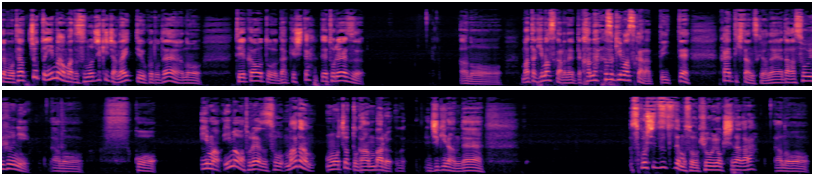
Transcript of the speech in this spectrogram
でもた、ちょっと今はまだその時期じゃないっていうことで、あの、テイクアウトだけして、で、とりあえず、あの、また来ますからねって、必ず来ますからって言って帰ってきたんですけどね。だからそういうふうに、あの、こう、今、今はとりあえずそう、まだもうちょっと頑張る時期なんで、少しずつでもそう協力しながら、あの、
